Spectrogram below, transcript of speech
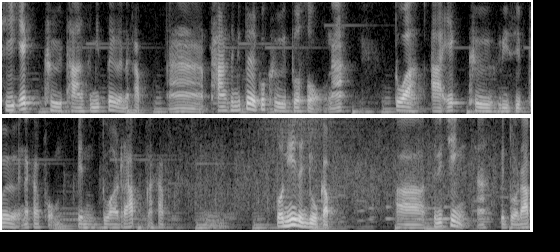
TX คือ transmitter นะครับอ่า transmitter ก็คือตัวส่งนะ ตัว RX คือ receiver นะครับผมเป็นตัวรับนะครับ ตัวนี้จะอยู่กับ อ่า switching นะเป็นตัวรับ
